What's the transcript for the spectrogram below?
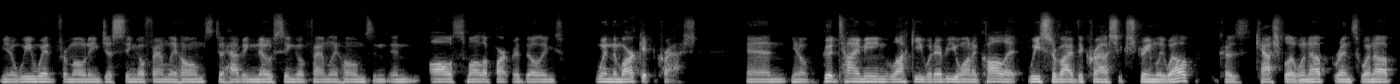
you know we went from owning just single family homes to having no single family homes and, and all small apartment buildings when the market crashed and you know good timing lucky whatever you want to call it we survived the crash extremely well because cash flow went up rents went up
